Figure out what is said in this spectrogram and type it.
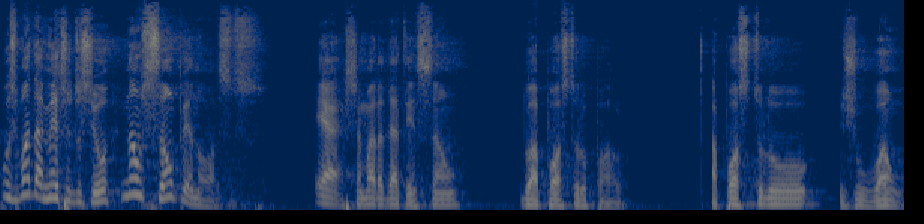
os mandamentos do Senhor não são penosos. É a chamada de atenção do apóstolo Paulo. Apóstolo João.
